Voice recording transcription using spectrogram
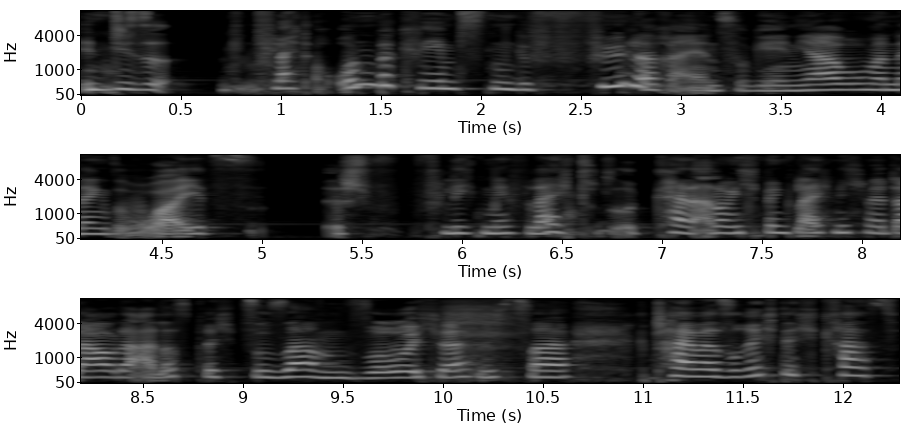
in diese vielleicht auch unbequemsten Gefühle reinzugehen, ja, wo man denkt, wow, jetzt fliegt mir vielleicht, keine Ahnung, ich bin gleich nicht mehr da oder alles bricht zusammen, so, ich weiß nicht, es war teilweise richtig krass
